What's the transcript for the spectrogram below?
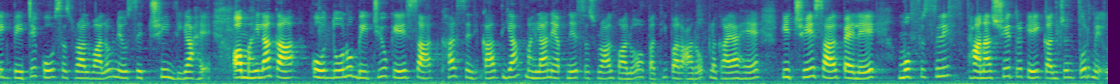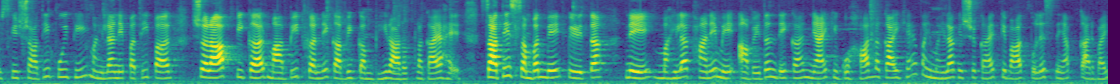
एक बेटे को ससुराल वालों ने उससे छीन लिया है और महिला का, को दोनों बेटियों के साथ घर से निकाल दिया। महिला ने अपने ससुराल वालों और पति पर आरोप लगाया है कि छह साल पहले मुफसली थाना क्षेत्र के कंचनपुर में उसकी शादी हुई थी। महिला ने पति पर शराब पीकर मारपीट करने का भी गंभीर आरोप लगाया है। साथ ही इस संबंध में पीड़िता ने महिला थाने में आवेदन देकर न्याय की गुहार लगाई है। वहीं महिला की शिकायत के बाद पुलिस ने अब कार्रवाई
